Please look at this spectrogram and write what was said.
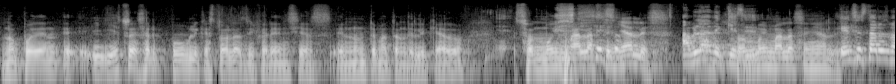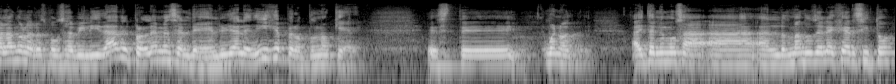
No pueden, eh, y esto de hacer públicas todas las diferencias en un tema tan delicado, son muy malas señales. Habla de que son muy malas señales. Él se está resbalando la responsabilidad, el problema es el de él. Yo ya le dije, pero pues no quiere. Este, bueno, ahí tenemos a los mandos del ejército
